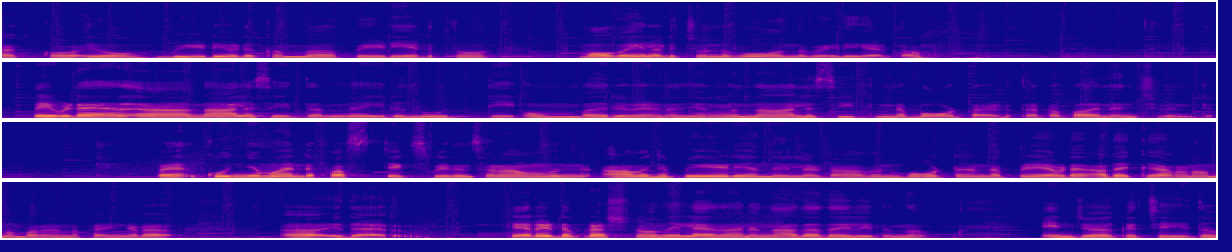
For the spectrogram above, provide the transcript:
റെക്കോ യോ വീഡിയോ എടുക്കുമ്പോൾ പേടിയെടുത്തു. മൊബൈൽ അടിച്ചുകൊണ്ട് പോകുമെന്ന് പേടി കേട്ടോ അപ്പോൾ ഇവിടെ നാല് സീറ്ററിന് ഇരുന്നൂറ്റി ഒമ്പത് രൂപയാണ്. ഞങ്ങൾ നാല് സീറ്റിന്റെ ബോട്ടാണ് എടുത്തത് കേട്ടോ പതിനഞ്ച് മിനിറ്റ് അപ്പം കുഞ്ഞു മോന്റെ ഫസ്റ്റ് എക്സ്പീരിയൻസ് ആണ്. അവൻ അവന് പേടിയൊന്നുമില്ല കേട്ടോ അവൻ ബോട്ട് കണ്ടപ്പോഴേ അവിടെ അതേ കയറണമെന്നും പറഞ്ഞുകൊണ്ട് ഭയങ്കര ഇതായിരുന്നു. കയറിയിട്ട് പ്രശ്നമൊന്നുമില്ലായിരുന്നു. അനങ്ങാതെ അതിലിരുന്നു. എൻജോയ് ഒക്കെ ചെയ്തു.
